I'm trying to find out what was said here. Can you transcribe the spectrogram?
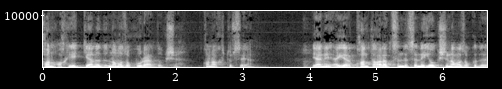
qon oqayotgan edi, namoz o'qirardi u kishi. Qon oqib tursa ham. Ya'ni agar qon tahorat sindirsa, nega u kishi namoz o'qidi?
